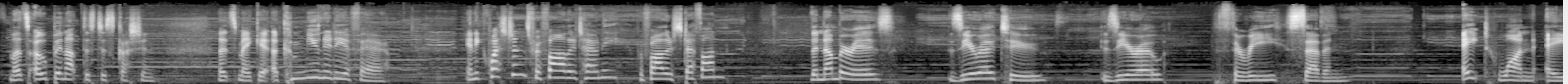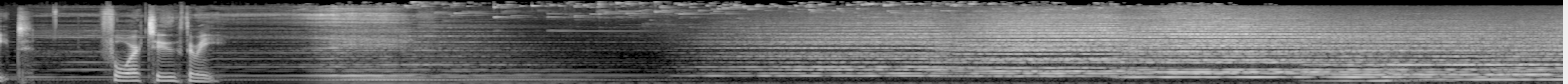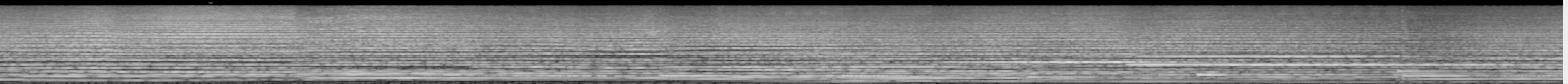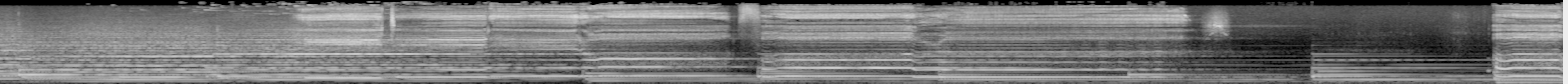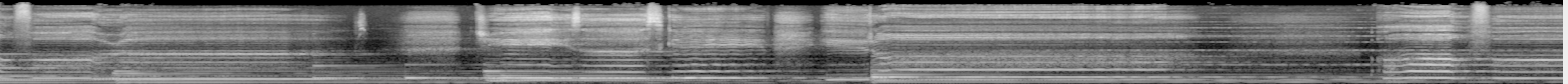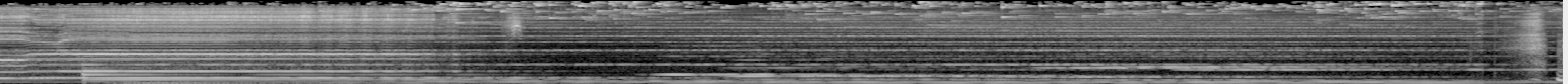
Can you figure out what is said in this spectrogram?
Let's open up this discussion. Let's make it a community affair. Any questions for Father Tony, for Father Stefan? The number is 02037 818 423.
